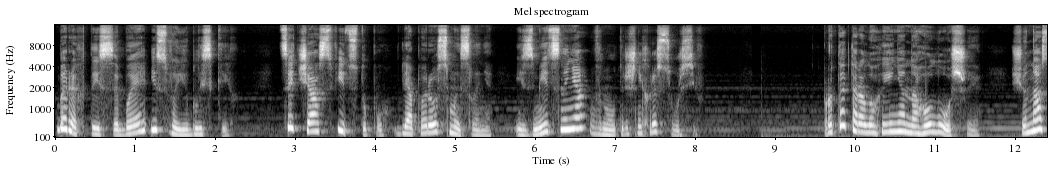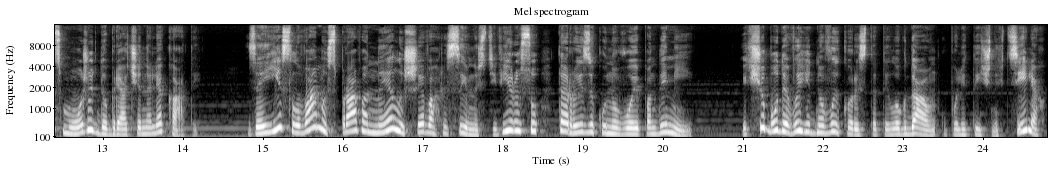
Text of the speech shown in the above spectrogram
берегти себе і своїх близьких. Це час відступу для переосмислення і зміцнення внутрішніх ресурсів. Проте тарологиня наголошує, що нас можуть добряче налякати. За її словами, справа не лише в агресивності вірусу та ризику нової пандемії. Якщо буде вигідно використати локдаун у політичних цілях,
